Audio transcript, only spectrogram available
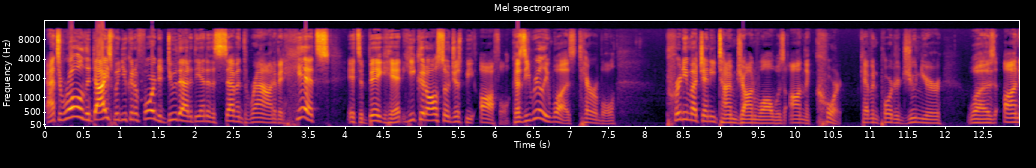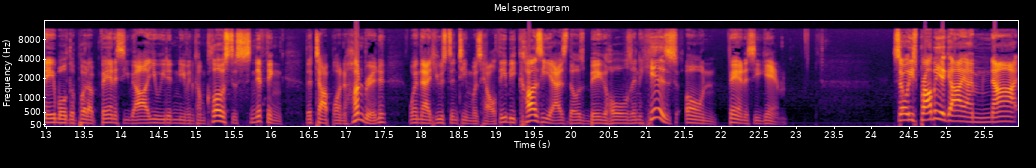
That's a roll of the dice, but you can afford to do that at the end of the seventh round. If it hits, it's a big hit. He could also just be awful because he really was terrible pretty much any time John Wall was on the court. Kevin Porter Jr. was unable to put up fantasy value. He didn't even come close to sniffing the top 100 when that Houston team was healthy because he has those big holes in his own fantasy game. So he's probably a guy I'm not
